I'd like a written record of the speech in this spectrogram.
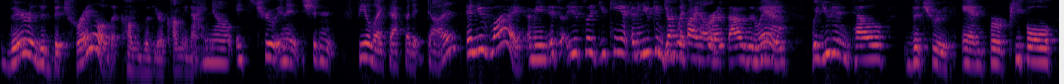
there is a betrayal that comes with your coming out. I know it's true, and it shouldn't feel like that, but it does. And you've lied. I mean, it's it's like you can't. I mean, you can justify it for a thousand Yeah. ways, but you didn't tell the truth. And for people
